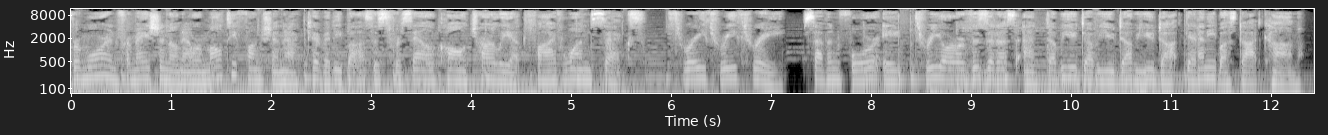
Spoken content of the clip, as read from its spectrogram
For more information on our multifunction activity buses for sale call Charlie at 516-333 7483 or visit us at www.getanybus.com.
